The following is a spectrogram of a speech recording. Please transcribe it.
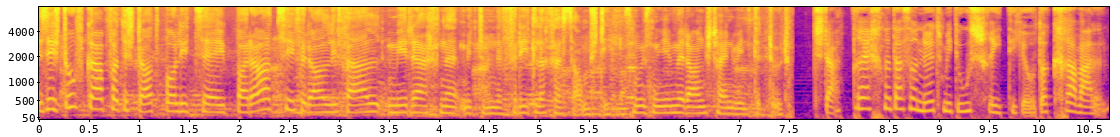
Es ist die Aufgabe der Stadtpolizei, parat zu sein für alle Fälle. Wir rechnen mit einem friedlichen Samstag. Es muss niemand Angst haben in Winterthur. Die Stadt rechnet also nicht mit Ausschreitungen oder Krawall.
